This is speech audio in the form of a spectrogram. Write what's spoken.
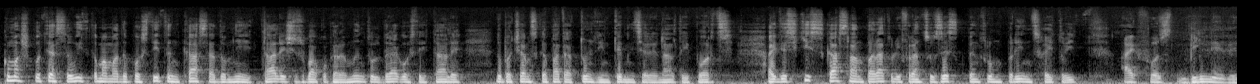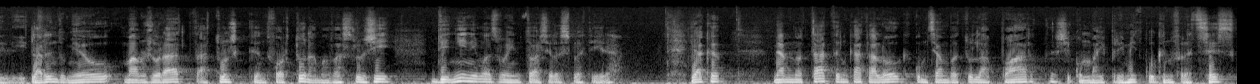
cum aș putea să uit că m-am adăpostit în casa domniei tale și sub acoperământul dragostei tale După ce am scăpat atunci din temnițele în altei porți? Ai deschis casa împăratului franțuzesc pentru un prinț hăituit. Ai fost binevenit. La rândul meu m-am jurat atunci când fortuna mă va sluji Din inimă îți voi întoarce răsplătirea. Ia că mi-am notat în catalog cum ți-am bătut la poartă și cum m-ai primit cu gând frățesc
